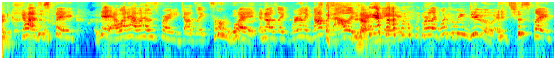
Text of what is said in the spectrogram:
like, John's like, okay, I want to have a house party. John's like, for what? And I was like, we're like, not Valentine's Day. We're like, what can we do? And it's just like,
